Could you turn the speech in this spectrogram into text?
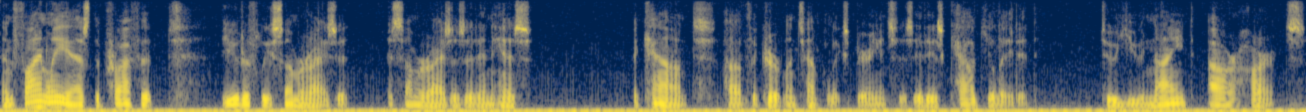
And finally, as the prophet beautifully summarize it, summarizes it in his account of the Kirtland Temple experiences, it is calculated to unite our hearts,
